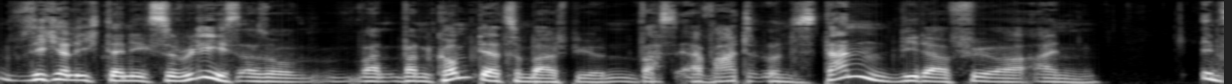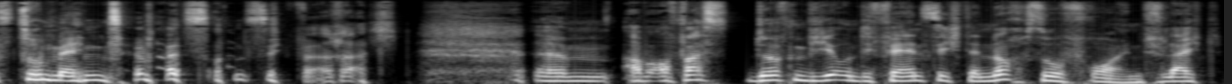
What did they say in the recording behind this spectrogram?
sicherlich der nächste Release. Also wann, wann kommt der zum Beispiel? Und was erwartet uns dann wieder für ein Instrument, was uns überrascht? Ähm, aber auf was dürfen wir und die Fans sich denn noch so freuen? Vielleicht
